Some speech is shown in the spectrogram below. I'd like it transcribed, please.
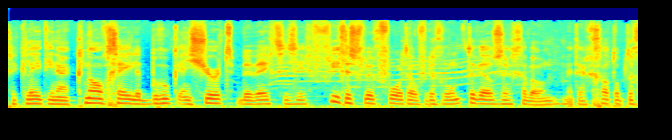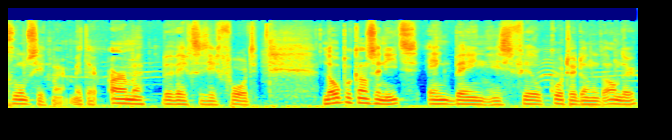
Gekleed in haar knalgele broek en shirt beweegt ze zich vliegensvlug voort over de grond... terwijl ze gewoon met haar gat op de grond zit. Maar met haar armen beweegt ze zich voort. Lopen kan ze niet. Eén been is veel korter dan het ander.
